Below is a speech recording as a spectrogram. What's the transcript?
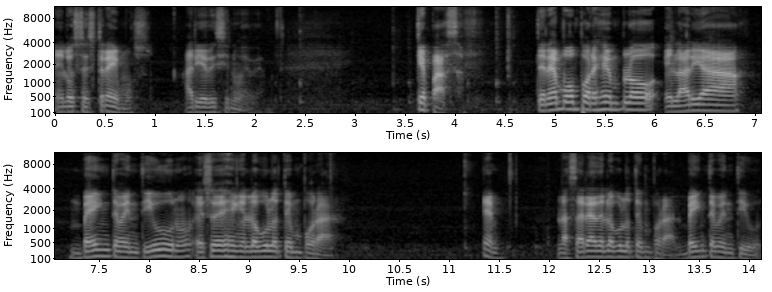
en los extremos área 19 ¿qué pasa? tenemos por ejemplo el área 20-21 eso es en el lóbulo temporal Bien, las áreas del lóbulo temporal, 20-21.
